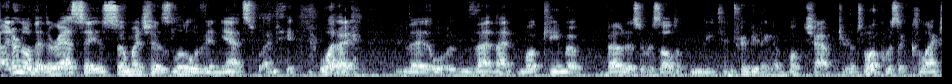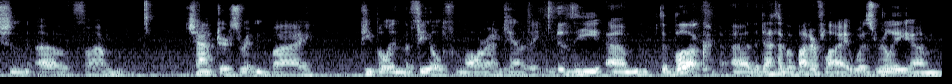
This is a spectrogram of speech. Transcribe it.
I don't know that they're essays so much as little vignettes. I mean, what I the, that that book came about as a result of me contributing a book chapter. The book was a collection of um, chapters written by people in the field from all around Canada. The um, the book, uh, "The Death of a Butterfly," was really um,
